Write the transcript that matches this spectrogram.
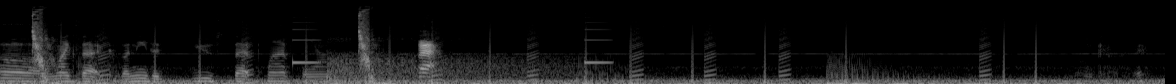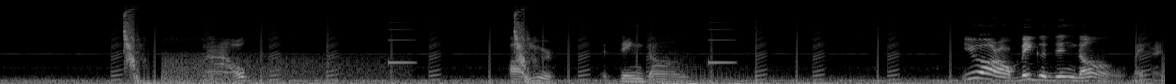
Oh, I like that because I need to platform. Ah! Okay. Ow. Oh, you were a ding dong. You are a bigger ding dong, my friend.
